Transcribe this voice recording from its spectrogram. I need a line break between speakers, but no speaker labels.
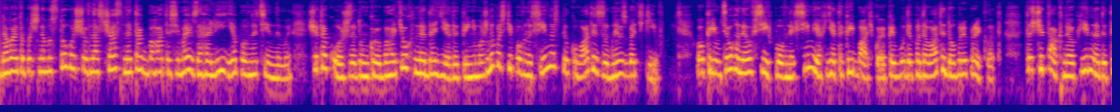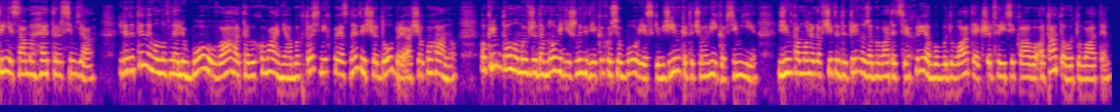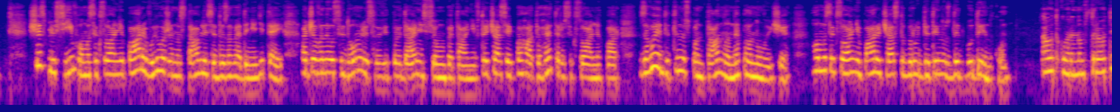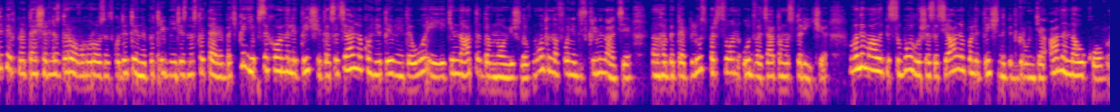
Давайте почнемо з того, що в нас час не так багато сімей взагалі є повноцінними, що також, за думкою багатьох, не дає дитині можливості повноцінно спілкуватись з одним з батьків. Окрім цього, не у всіх повних сім'ях є такий батько, який буде подавати добрий приклад. Тож чи так необхідна дитині саме гетеросім'я? Для дитини головне любов, увага та виховання, аби хтось міг пояснити, що добре, а що погано. Окрім того, ми вже давно відійшли від якихось обов'язків жінки та чоловіка в сім'ї. Жінка може навчити дитину забивати цвяхи або будувати, якщо це їй цікаво, а тато готувати. Ще з плюсів гомосексуальні пари виважено ставляться до заведення дітей, адже вони усвідомлюють свою відповідальність в цьому питанні, в той час як багато гетеросексуальних пар заводять дитину спонтанно, не плануючи. Гомосексуальні пари часто беруть дитину з дитбудинку. А от кореном стереотипів про те, що для здорового розвитку дитини потрібні різностатеві батьки, є психоаналітичні та соціально-когнітивні теорії, які надто давно увійшли в моду на фоні дискримінації ЛГБТ плюс персон у 20 сторіччі. Вони мали під собою лише соціально-політичне підґрунтя, а не наукове.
